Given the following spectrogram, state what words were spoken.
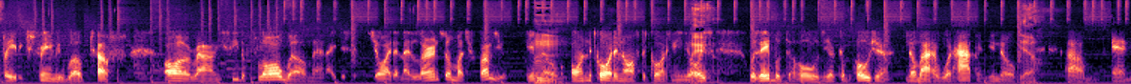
played extremely well, tough all around. You see the floor well, man. I just enjoyed it, and I learned so much from you. You know, on the court and off the court, and you. Man. always was able to hold your composure no matter what happened. You know, Yeah. um, and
